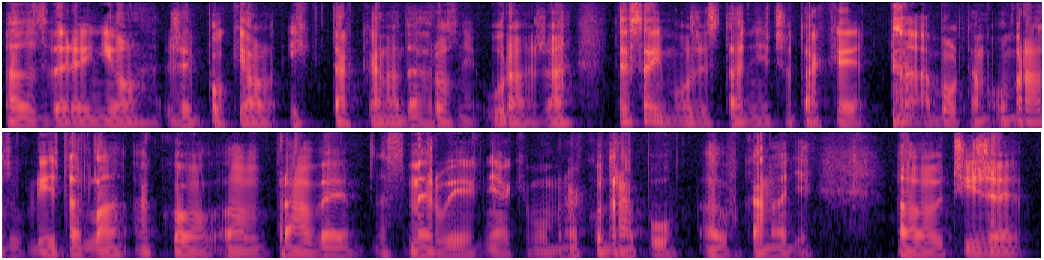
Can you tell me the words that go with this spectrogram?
zverejnil, že pokiaľ ich tá Kanada hrozne uráža, tak sa im môže stať niečo také, a bol tam obrázok lietadla, ako e, práve smeruje k nejakému mrakodrapu e, v Kanade. Čiže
